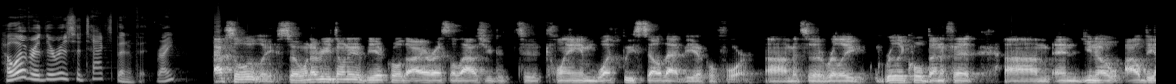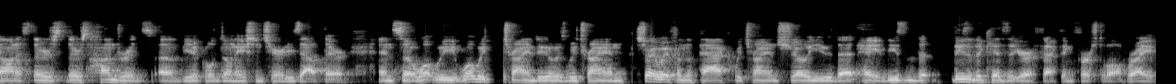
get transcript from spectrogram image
However, there is a tax benefit, right? Absolutely. So whenever you donate a vehicle, the IRS allows you to, to claim what we sell that vehicle for. Um, it's a really, really cool benefit. Um, and you know, I'll be honest, there's there's hundreds of vehicle donation charities out there. And so what we what we try and do is we try and stray away from the pack. We try and show you that hey, these are the these are the kids that you're affecting. First of all, right?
